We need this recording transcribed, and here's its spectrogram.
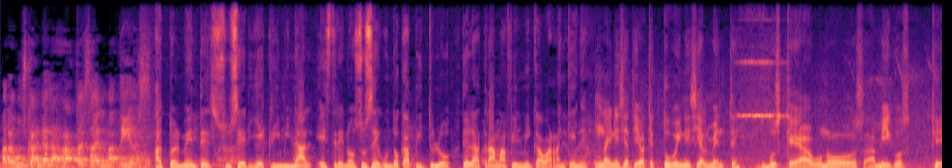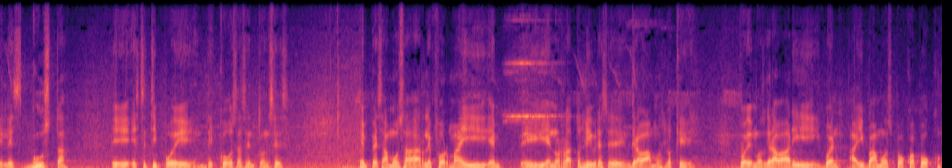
para buscarme a la rata esa del Matías. Actualmente su serie criminal estrenó su segundo capítulo de la trama fílmica barranqueña. Una iniciativa que tuve inicialmente, busqué a unos amigos que les gusta eh, este tipo de, cosas, entonces empezamos a darle forma y en, los ratos libres eh, grabamos lo que podemos grabar y bueno, ahí vamos poco a poco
